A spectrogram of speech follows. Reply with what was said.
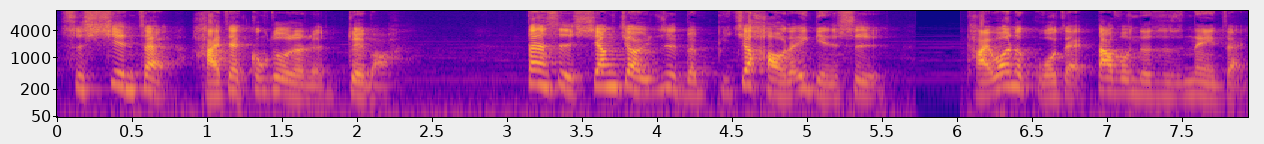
是现在还在工作的人，对吧？但是相较于日本比较好的一点是，台湾的国债大部分都是内债，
